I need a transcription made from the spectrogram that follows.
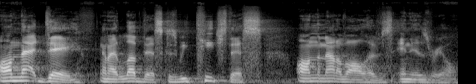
On that day, and I love this because we teach this on the Mount of Olives in Israel.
